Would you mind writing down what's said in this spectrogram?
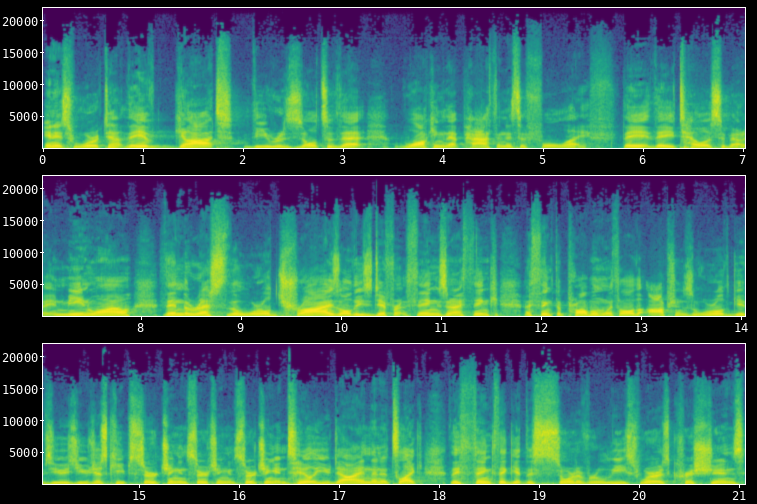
and it's worked out. They have got the results of that walking that path, and it's a full life. They, they tell us about it. And meanwhile, then the rest of the world tries all these different things. And I think, I think the problem with all the options the world gives you is you just keep searching and searching and searching until you die. And then it's like they think they get this sort of release. Whereas Christians,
